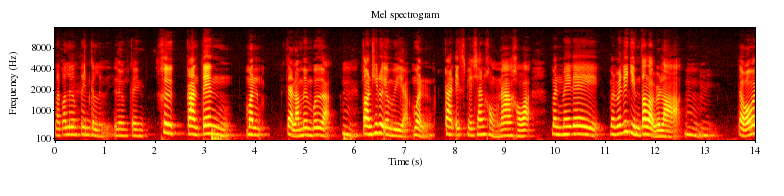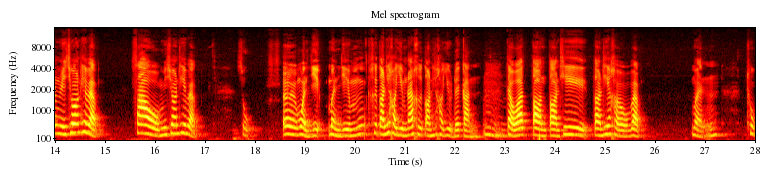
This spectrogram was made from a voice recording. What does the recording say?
แล้วก็เริ่มเต้นกันเลย เริ่มเต้น คือการเต้นมันแต่ละเมมเบอร์อะอืมตอนที่ดู MV อะเหมือนการ expression ของหน้าเขาอะมันไม่ได้มันไม่ได้ยิ้มตลอดเวลาอืมอืมแต่ว่ามันมีช่วงที่แบบเศร้ามีช่วงที่แบบสุข เออเหมือนยิ้มเหมือนยิ้ม คือตอนที่เขายิ้มได้คือตอนที่เขาอยู่ด้วยกันอืมแต่ว่าตอนตอนที่ตอนที่เขาแบบเหมือนถูก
